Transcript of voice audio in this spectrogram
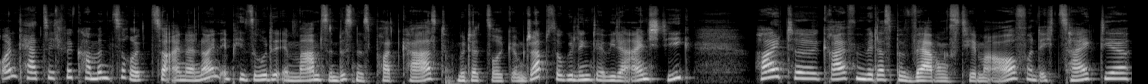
Und herzlich willkommen zurück zu einer neuen Episode im Moms in Business Podcast. Mütter zurück im Job, so gelingt der Wiedereinstieg. Heute greifen wir das Bewerbungsthema auf und ich zeige dir,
